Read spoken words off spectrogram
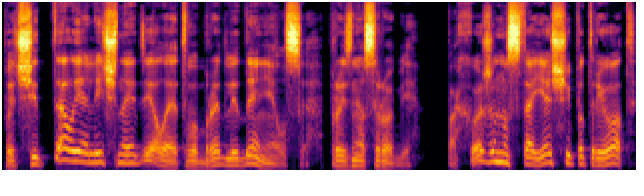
«Почитал я личное дело этого Брэдли Дэниелса», — произнес Робби. «Похоже, настоящий патриот.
